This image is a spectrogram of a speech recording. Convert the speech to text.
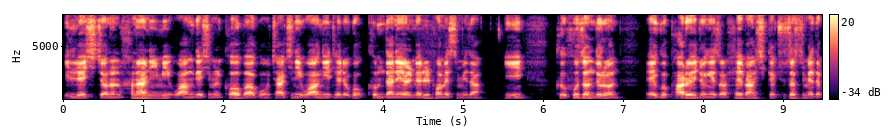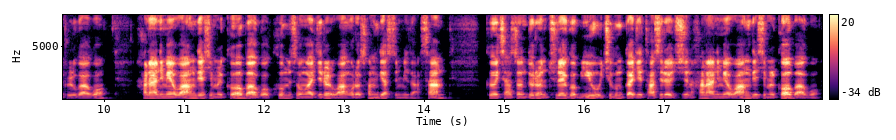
인류의 시조는 하나님이 왕 되심을 거부하고 자신이 왕이 되려고 금단의 열매를 범했습니다. 2. 그 후손들은 애굽 바로의 종에서 해방시켜 주셨음에도 불구하고 하나님의 왕 되심을 거부하고 금송아지를 왕으로 섬겼습니다. 3. 그 자손들은 출애굽 이후 지금까지 다스려 주신 하나님의 왕 되심을 거부하고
